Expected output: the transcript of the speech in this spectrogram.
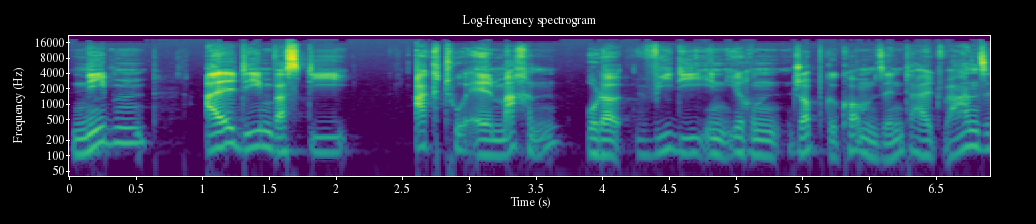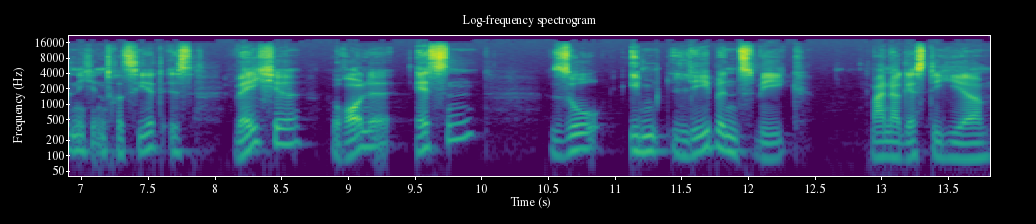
neben all dem, was die aktuell machen oder wie die in ihren Job gekommen sind, halt wahnsinnig interessiert ist, welche Rolle Essen so im Lebensweg meiner Gäste hier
